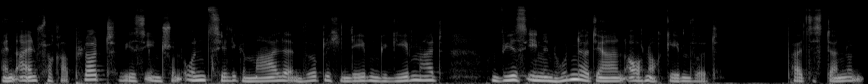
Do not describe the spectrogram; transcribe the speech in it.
ein einfacher Plot, wie es ihn schon unzählige Male im wirklichen Leben gegeben hat und wie es ihn in hundert Jahren auch noch geben wird, falls es dann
